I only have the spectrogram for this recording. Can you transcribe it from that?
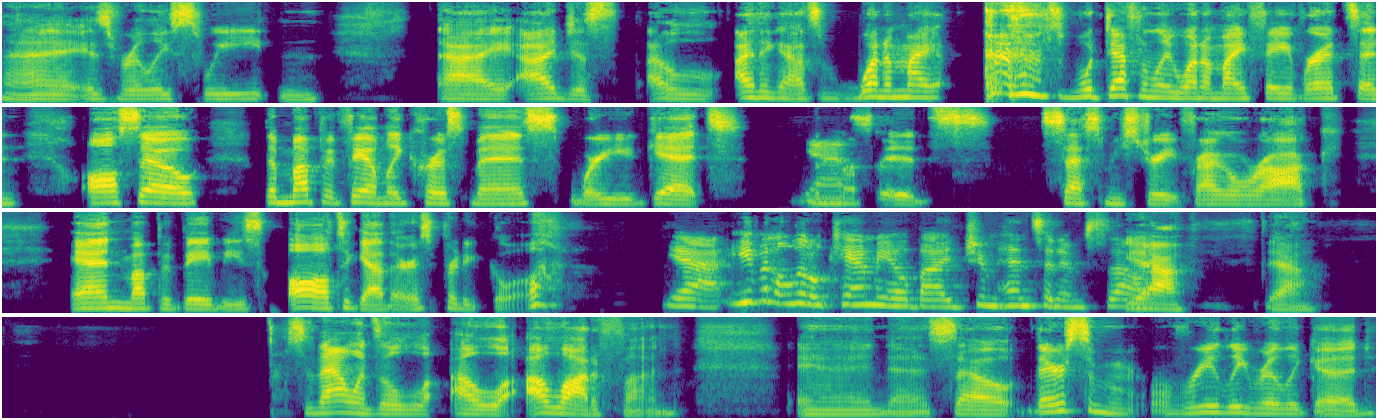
uh, is really sweet. And I, I just, I, I think that's one of my, definitely one of my favorites. And also the Muppet Family Christmas, where you get yes. the Muppets, Sesame Street, Fraggle Rock, and Muppet Babies all together is pretty cool. Yeah, even a little cameo by Jim Henson himself. Yeah, yeah. So that one's a, a, a lot of fun. And uh, so there's some really, really good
